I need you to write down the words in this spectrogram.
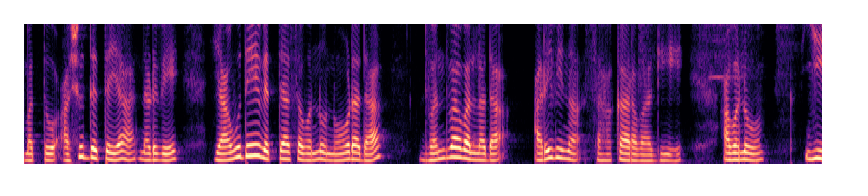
ಮತ್ತು ಅಶುದ್ಧತೆಯ ನಡುವೆ ಯಾವುದೇ ವ್ಯತ್ಯಾಸವನ್ನು ನೋಡದ ದ್ವಂದ್ವವಲ್ಲದ ಅರಿವಿನ ಸಹಕಾರವಾಗಿ ಅವನು ಈ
